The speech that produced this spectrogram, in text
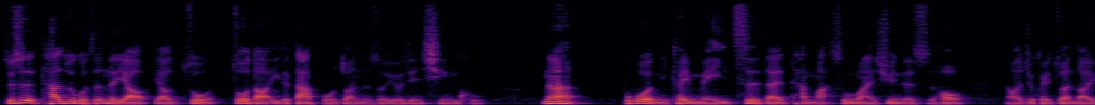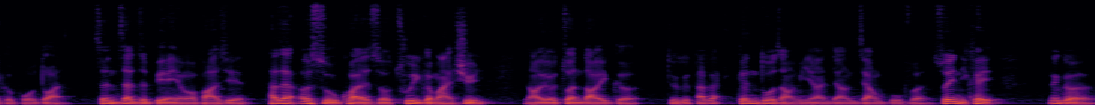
就是它如果真的要要做做到一个大波段的时候有点辛苦，那不过你可以每一次在它买出买讯的时候，然后就可以赚到一个波段，甚至在这边有没有发现它在二十五块的时候出一个买讯，然后又赚到一个就是大概一根多涨停板这样这样部分，所以你可以。那个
